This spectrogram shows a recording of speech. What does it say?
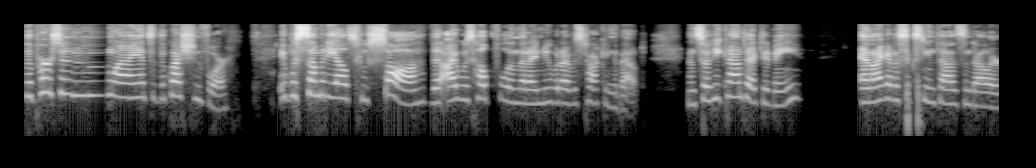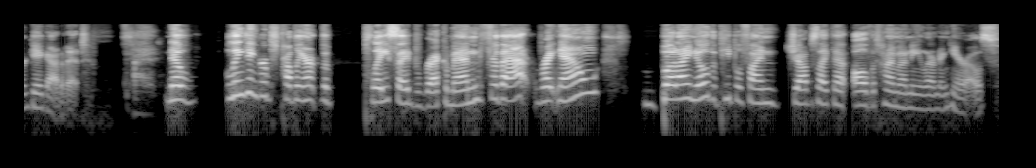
the person who I answered the question for. It was somebody else who saw that I was helpful and that I knew what I was talking about. And so he contacted me and I got a $16,000 gig out of it. Now, LinkedIn groups probably aren't the place I'd recommend for that right now, but I know that people find jobs like that all the time on eLearning Heroes.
